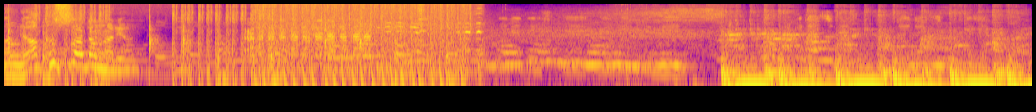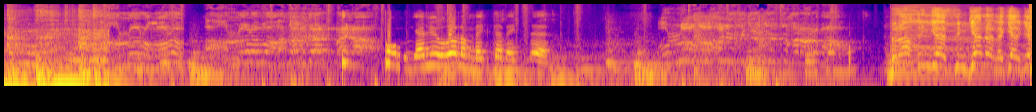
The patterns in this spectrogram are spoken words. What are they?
Lan ne akılsız adamlar ya. Geliyor oğlum bekle bekle. Bırakın gelsin gel hele gel gel.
